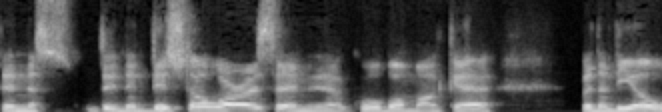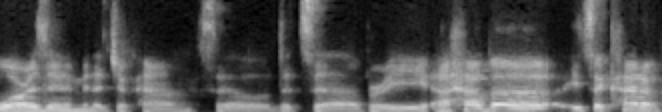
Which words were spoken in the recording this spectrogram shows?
Then the, the, the digital world and in the global market, but the real world and in Japan. So that's a very. I have a. It's a kind of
